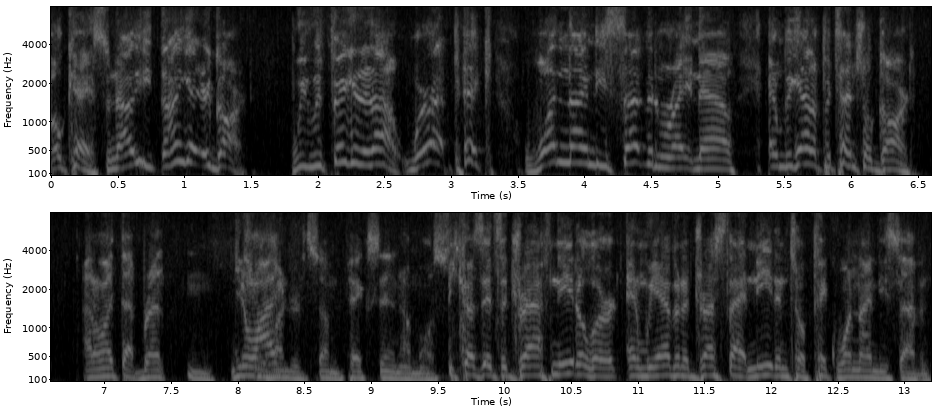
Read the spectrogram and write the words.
Okay, so now you, now you get your guard. We, we figured it out. We're at pick 197 right now, and we got a potential guard. I don't like that, Brent. You know why? 200 some picks in almost. Because it's a draft need alert, and we haven't addressed that need until pick 197.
